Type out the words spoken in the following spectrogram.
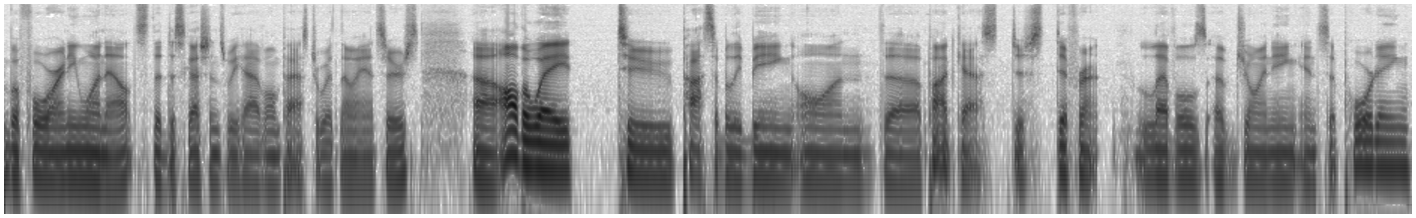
before anyone else, the discussions we have on Pastor with No Answers, uh, all the way to possibly being on the podcast. Just different levels of joining and supporting.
